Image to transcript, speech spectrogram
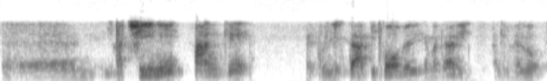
eh, i vaccini anche per quegli stati poveri che magari a livello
